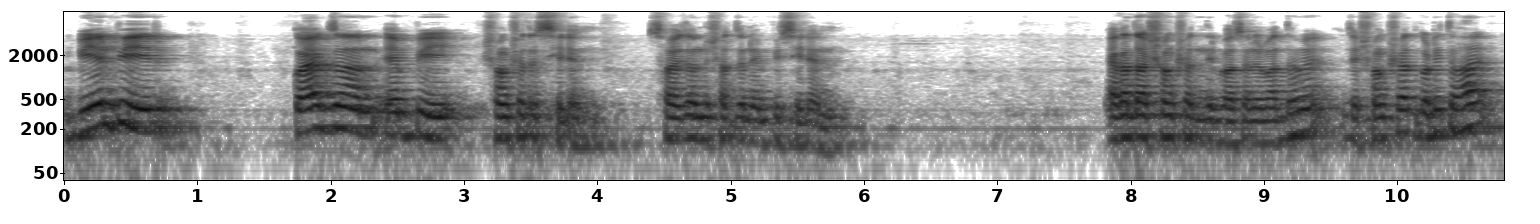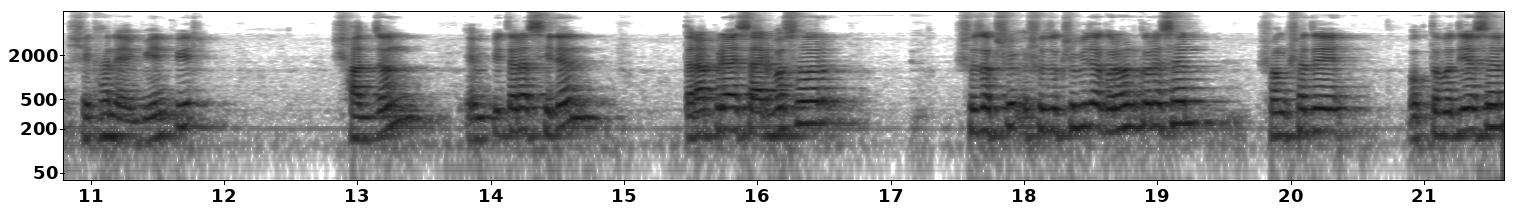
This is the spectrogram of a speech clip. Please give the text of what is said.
বিএনপির কয়েকজন এমপি সংসদে ছিলেন, ছয়জন সাতজন এমপি ছিলেন। একাদশ সংসদ নির্বাচনের মাধ্যমে যে সংসদ গঠিত হয়, সেখানে বিএনপির সাতজন এমপি তারা ছিলেন। তারা প্রায় চার বছর সুযোগ সুযোগ সুবিধা গ্রহণ করেছেন, সংসদে বক্তব্য দিয়েছেন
